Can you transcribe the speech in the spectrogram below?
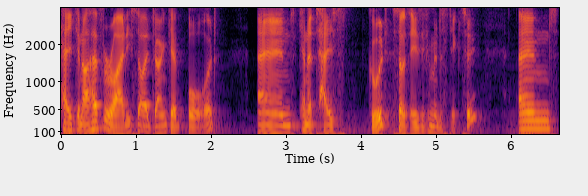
Hey, can I have variety so I don't get bored? And can it taste good so it's easy for me to stick to? And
